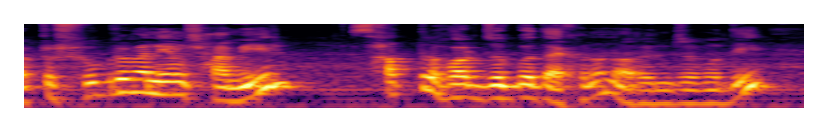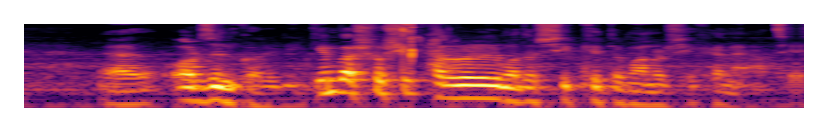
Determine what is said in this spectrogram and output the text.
ডক্টর সুব্রমণিয়াম স্বামীর ছাত্র হওয়ার যোগ্যতা এখনও নরেন্দ্র মোদী অর্জন করেনি, কিংবা শশী থারুরের মতো শিক্ষিত মানুষ সেখানে আছে।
